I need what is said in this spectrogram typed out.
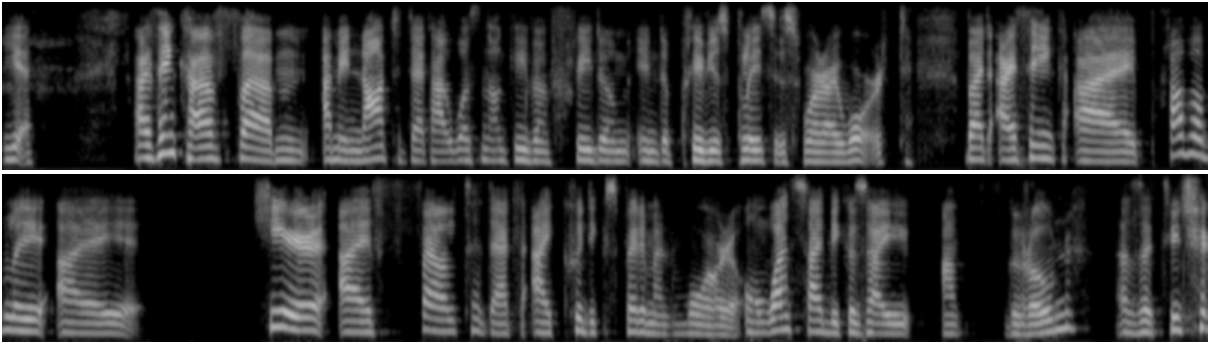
Yes. I think I've, um, I mean, not that I was not given freedom in the previous places where I worked, but I think I probably, I, here I felt that I could experiment more on one side because I, I've grown as a teacher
